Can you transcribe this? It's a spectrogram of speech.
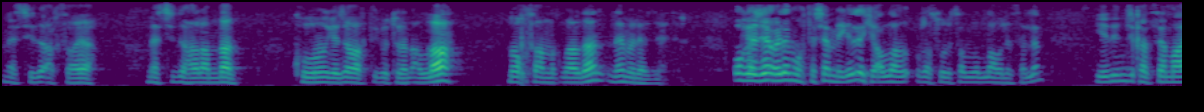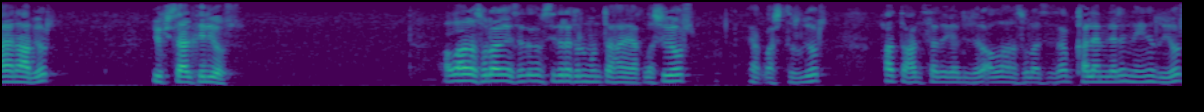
Mescid-i Aksa'ya, Mescid-i Haram'dan kulunu gece vakti götüren Allah noksanlıklardan ne münezzehtir. O gece öyle muhteşem bir gece ki Allah Resulü sallallahu aleyhi ve sellem 7. kat semaya ne yapıyor? Yükseltiliyor. Allah Resulü Aleyhisselam Sidretül Muntaha'ya yaklaşıyor. Yaklaştırılıyor. Hatta hadislerde geldiği üzere Allah Resulü Aleyhisselam kalemlerin neyini duyuyor?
